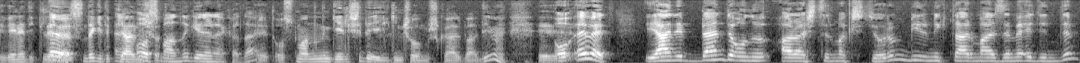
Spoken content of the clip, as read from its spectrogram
Venedikliler evet, arasında gidip evet, gelmiş. Osmanlı adam. gelene kadar. Evet, Osmanlı'nın gelişi de ilginç olmuş galiba değil mi? Ee, o evet. Yani ben de onu araştırmak istiyorum. Bir miktar malzeme edindim.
